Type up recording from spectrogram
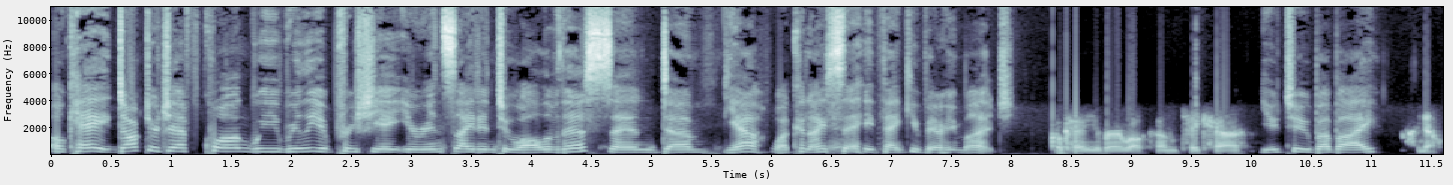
Okay, Dr. Jeff Kwong, we really appreciate your insight into all of this. And um, yeah, what can I say? Thank you very much. Okay, you're very welcome. Take care. You too. Bye bye. I know.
